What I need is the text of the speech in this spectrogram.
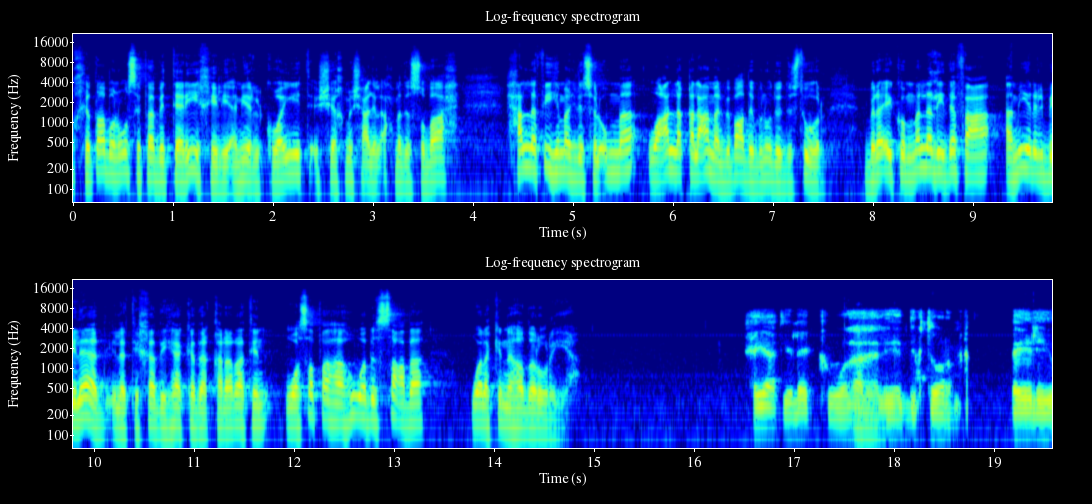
خطاب وصف بالتاريخي لأمير الكويت الشيخ مشعل الأحمد الصباح. حل فيه مجلس الأمة وعلق العمل ببعض بنود الدستور. برأيكم ما الذي دفع أمير البلاد إلى اتخاذ هكذا قرارات وصفها هو بالصعبة ولكنها ضرورية؟ حياتي لك وللدكتور محمد بيلي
